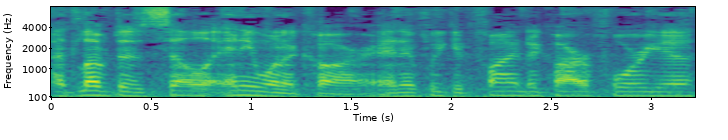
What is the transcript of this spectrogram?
I'd love to sell anyone a car. And if we could find a car for you,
